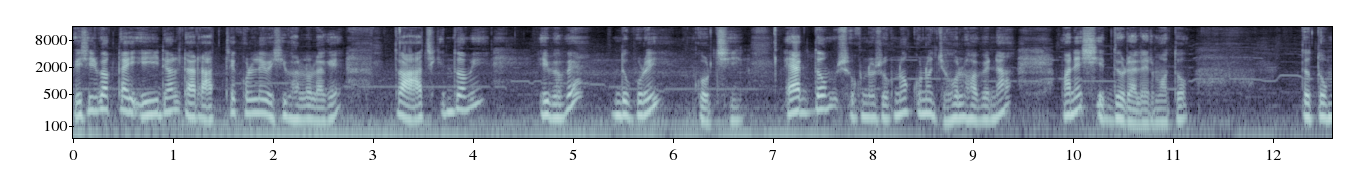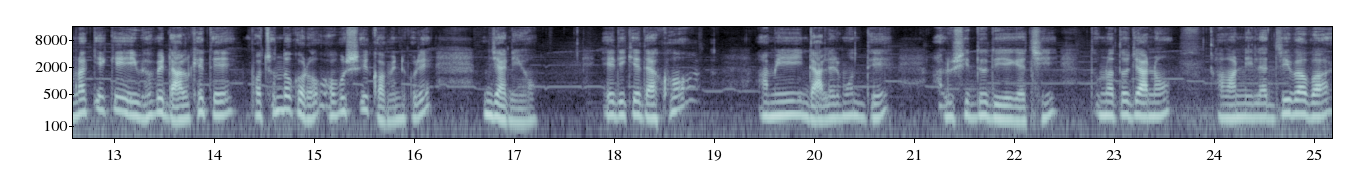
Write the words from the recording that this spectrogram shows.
বেশিরভাগটাই এই ডালটা রাত্রে করলে বেশি ভালো লাগে। তো আজ কিন্তু আমি এইভাবে দুপুরেই করছি। একদম শুকনো শুকনো কোনো ঝোল হবে না মানে সিদ্ধ ডালের মতো। তো তোমরা কে কে এইভাবে ডাল খেতে পছন্দ করো অবশ্যই কমেন্ট করে জানিও। এদিকে দেখো, আমি ডালের মধ্যে আলু সিদ্ধ দিয়ে গেছি। তোমরা তো জানো, আমার নীলাদ্রি বাবার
